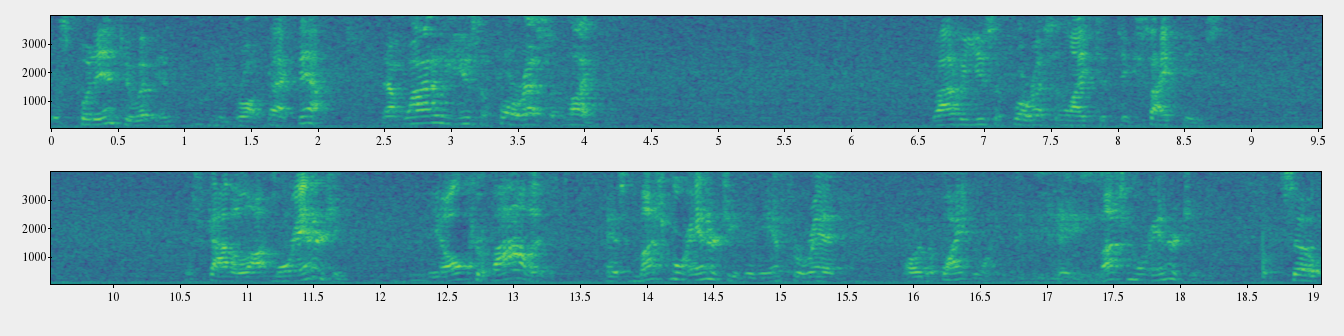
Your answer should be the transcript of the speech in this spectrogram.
was put into it and, and brought back down. Now, why do we use a fluorescent light? Why do we use a fluorescent light to excite these? It's got a lot more energy. The ultraviolet has much more energy than the infrared or the white light. Much more energy. So,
